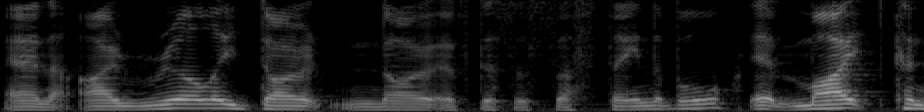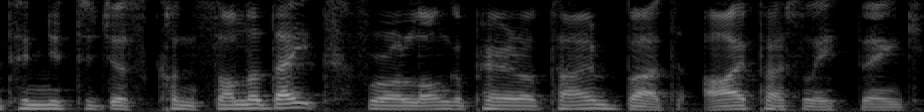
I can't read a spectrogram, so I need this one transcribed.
and I really don't know if this is sustainable. It might continue to just consolidate for a longer period of time, but I personally think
